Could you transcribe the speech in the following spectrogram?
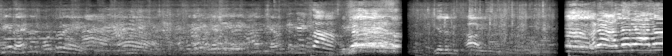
फिर है ना फोटो है ये जल्दी अरे आलं रे आलं.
